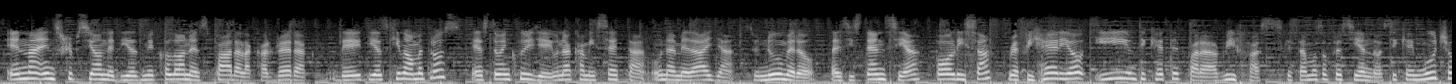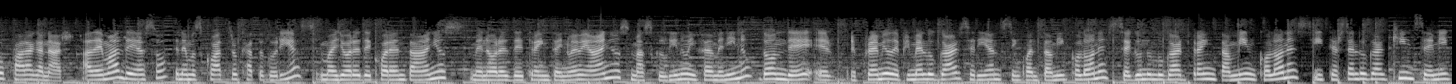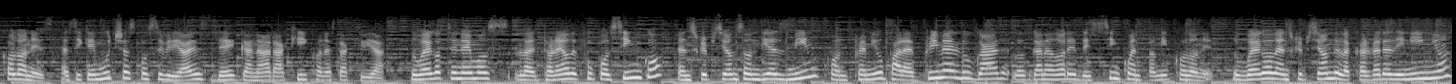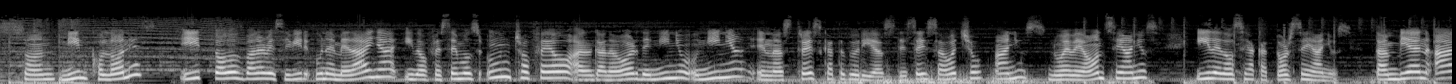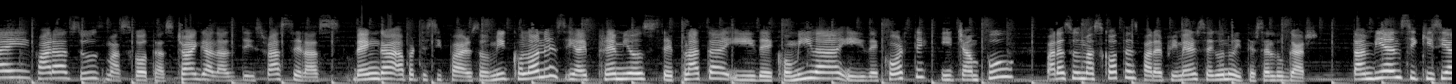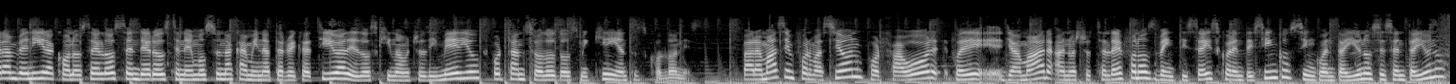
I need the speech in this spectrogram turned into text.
En la inscripción de 10.000 colones para la carrera de 10 kilómetros, esto incluye una camiseta, una medalla, su número, la asistencia, póliza, refrigerio y un tiquete para rifas que estamos ofreciendo, así que hay mucho para ganar. Además de eso, tenemos cuatro categorías, mayores de 40 años, menores de 39 años, masculino y femenino, donde el, el premio de primer lugar serían 50.000 colones, segundo lugar 30.000 colones y tercer lugar 15.000 colones. Así que muchas posibilidades de ganar aquí con esta actividad. Luego tenemos el torneo de fútbol 5. La inscripción son 10 mil con premio para el primer lugar los ganadores de 50 mil colones. Luego la inscripción de la carrera de niños son mil colones y todos van a recibir una medalla y le ofrecemos un trofeo al ganador de niño o niña en las tres categorías de 6 a 8 años, 9 a 11 años y de 12 a 14 años. También hay para sus mascotas. Tráigalas, disfrácelas. Venga a participar. Son mil colones y hay premios de plata y de comida y de corte y champú para sus mascotas para el primer, segundo y tercer lugar. También si quisieran venir a conocer los senderos tenemos una caminata recreativa de dos kilómetros y medio por tan solo 2.500 colones. Para más información, por favor, puede llamar a nuestros teléfonos 2645-5161.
